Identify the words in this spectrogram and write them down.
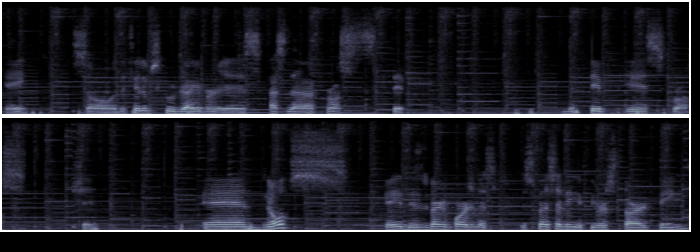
okay? So the Phillips screwdriver is has the cross tip. The tip is cross shape. And notes okay this is very important especially if you're starting.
